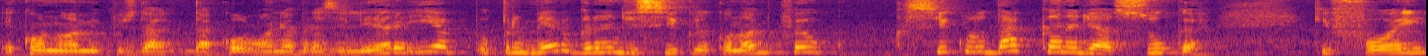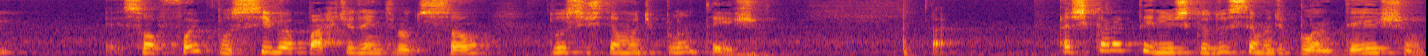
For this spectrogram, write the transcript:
econômicos da, da colônia brasileira e a, o primeiro grande ciclo econômico foi o ciclo da cana-de-açúcar, que foi só foi possível a partir da introdução do sistema de plantation. As características do sistema de plantation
